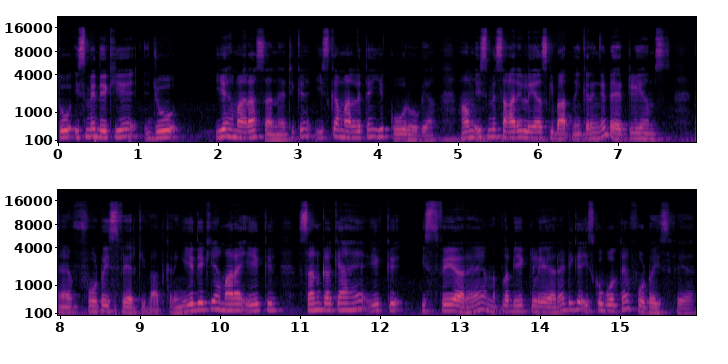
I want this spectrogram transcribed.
तो इसमें देखिए, जो ये हमारा सन है, ठीक है? इसका मान लेते हैं ये कोर हो गया। हम इसमें सारे लेयर्स की बात नहीं करेंगे। डायरेक्टली हम फ़ोटो स्फेयर की बात करेंगे। ये देखिए हमारा एक सन का क्या है? एक स्फेयर है मतलब एक लेयर है, ठीक है? इसको बोलते हैं फ़ोटो स्फेयर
